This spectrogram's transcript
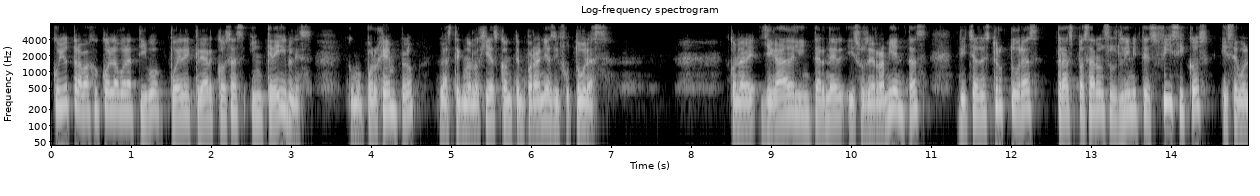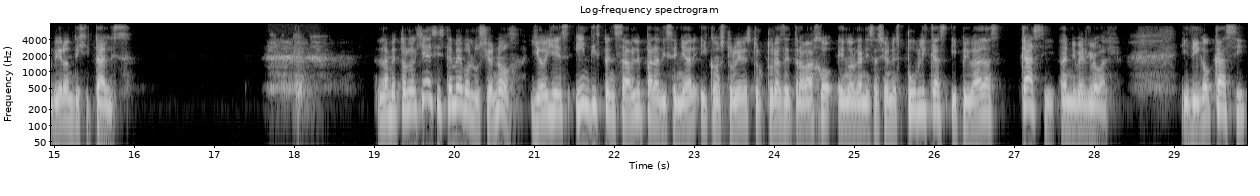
cuyo trabajo colaborativo puede crear cosas increíbles, como por ejemplo las tecnologías contemporáneas y futuras. Con la llegada del Internet y sus herramientas, dichas estructuras traspasaron sus límites físicos y se volvieron digitales. La metodología de sistema evolucionó y hoy es indispensable para diseñar y construir estructuras de trabajo en organizaciones públicas y privadas casi a nivel global. Y digo casi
